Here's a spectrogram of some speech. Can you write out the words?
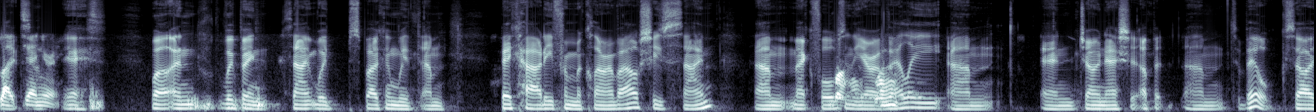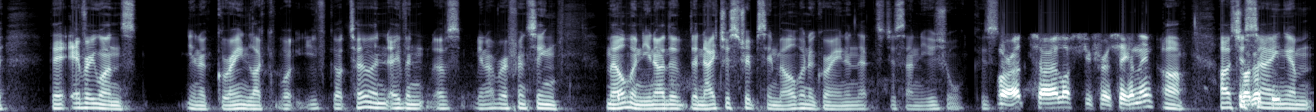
late, late January. Yes. Well, and we've been saying we've spoken with um, Bec Hardy from McLaren Vale. She's the same. Um, Mac Forbes in the Yarra Valley. Um, and Joe Nash up at um, Tabilk. So everyone's you know green like what you've got too, and even I was you know referencing Melbourne. You know the the nature strips in Melbourne are green, and that's just unusual. Cause, All right, so I lost you for a second then. Oh, I was just saying um,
